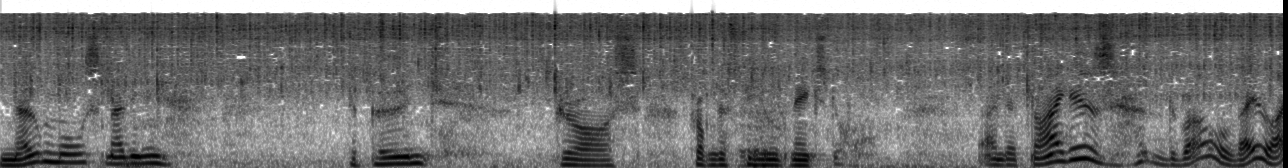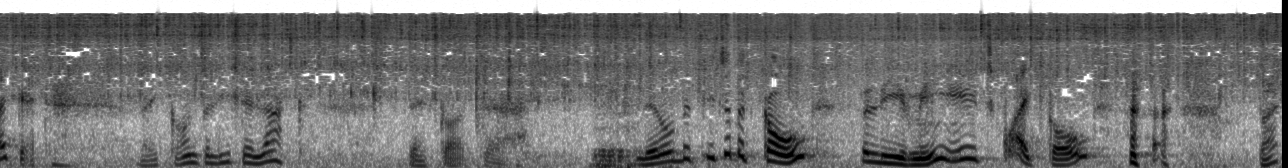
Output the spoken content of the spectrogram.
no more smelling the burnt grass from the field next door. And the tigers, well, they like it. They can't believe their luck. They've got a little bit, it's a bit cold, believe me, it's quite cold. but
